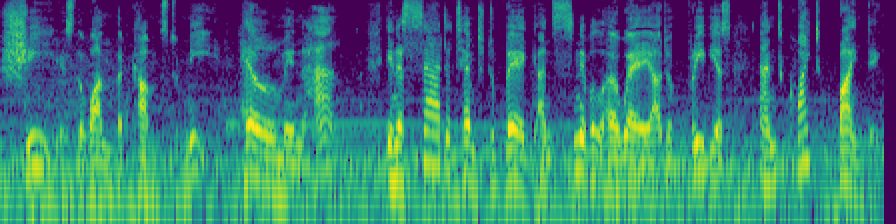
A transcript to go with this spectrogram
She is the one that comes to me, helm in hand, in a sad attempt to beg and snivel her way out of previous and quite binding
